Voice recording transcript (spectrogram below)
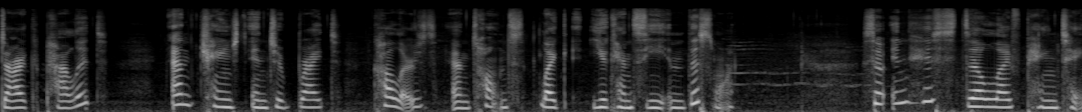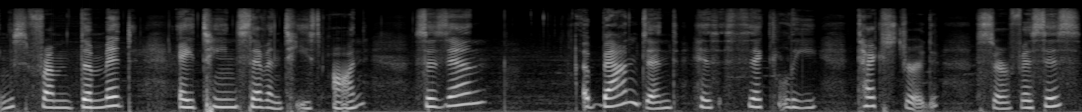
dark palette and changed into bright colors and tones like you can see in this one. So, in his still life paintings from the mid 1870s on, Cezanne abandoned his thickly textured surfaces,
